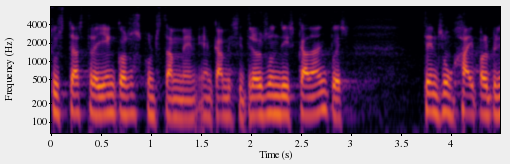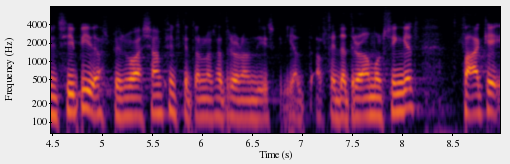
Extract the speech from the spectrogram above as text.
tu estàs traient coses constantment. I en canvi, si treus un disc cada any, doncs, tens un hype al principi i després va baixant fins que tornes a treure un disc. I el, el fet de treure molts singles fa que,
